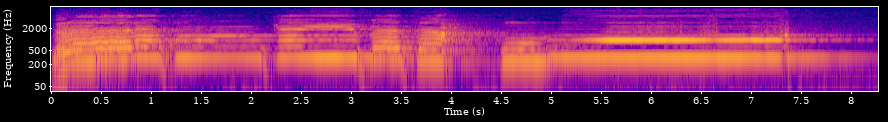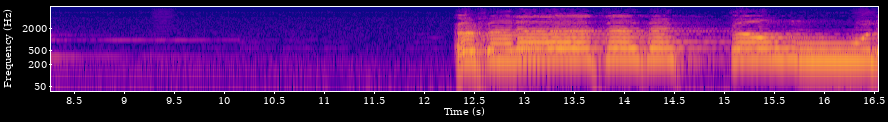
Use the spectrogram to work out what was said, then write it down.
ما لكم كيف تحكمون؟ أفلا تذكرون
